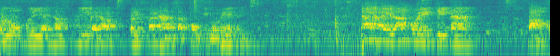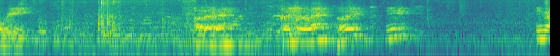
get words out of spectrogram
ษโรงเรียนครับ นี่แหละครับ เป็นปัญหาสังคมอีกประเภทหนึ่งถ้าใครรักตัวเองจริงนะปรับตัวเองเข้าใจไหมเคยเจอไหมเฮ้ยนี่นี่ไง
